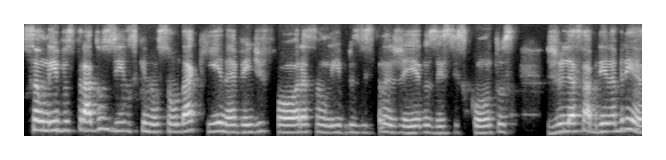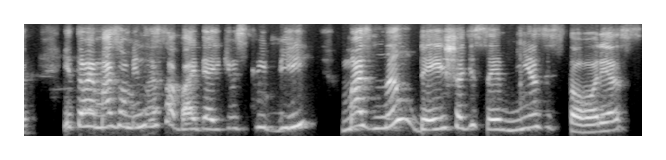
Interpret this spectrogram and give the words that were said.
São livros traduzidos que não são daqui, né? Vêm de fora, são livros estrangeiros, esses contos, Júlia Sabrina Brianca. Então é mais ou menos essa vibe aí que eu escrevi, mas não deixa de ser minhas histórias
